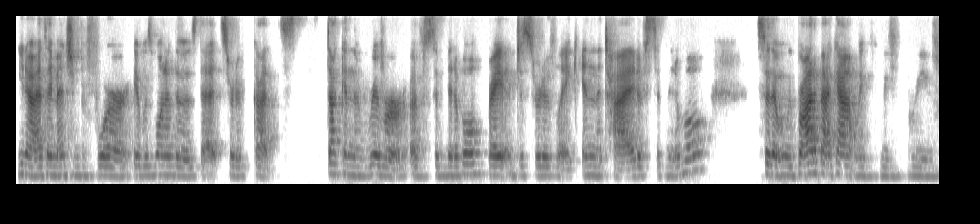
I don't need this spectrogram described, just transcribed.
you know as i mentioned before it was one of those that sort of got stuck in the river of submittable, right? And just sort of like in the tide of submittable. So that when we brought it back out, we've, we've, we've,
